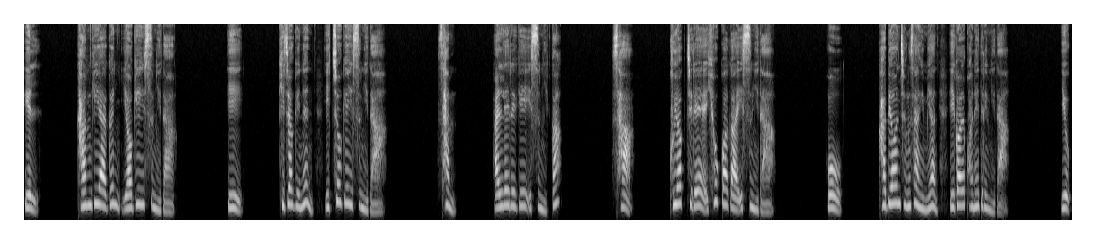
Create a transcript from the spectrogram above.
1. 감기약은 여기 있습니다. 2. 기저귀는 이쪽에 있습니다. 3. 알레르기 있습니까? 4. 구역질에 효과가 있습니다. 5. 가벼운 증상이면 이걸 권해드립니다. 6.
